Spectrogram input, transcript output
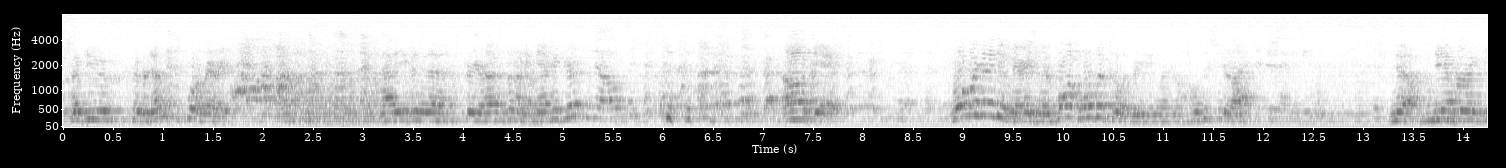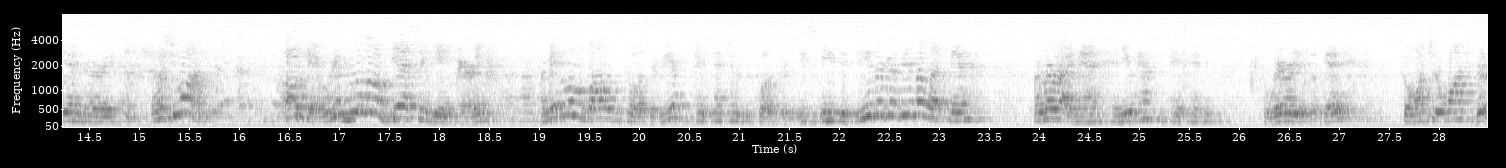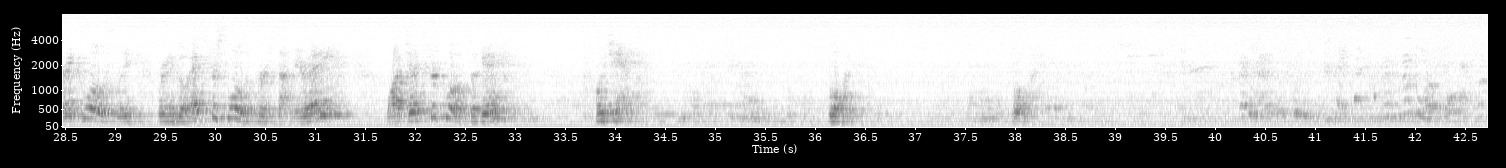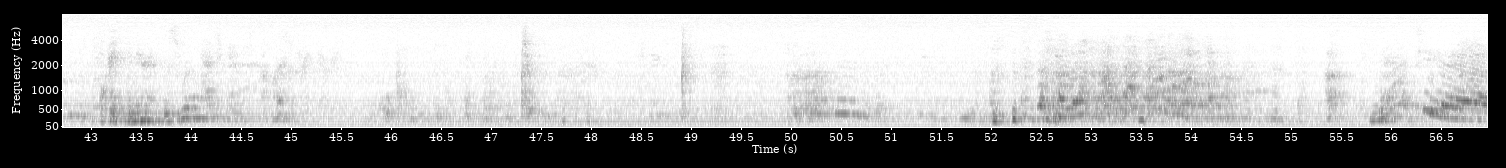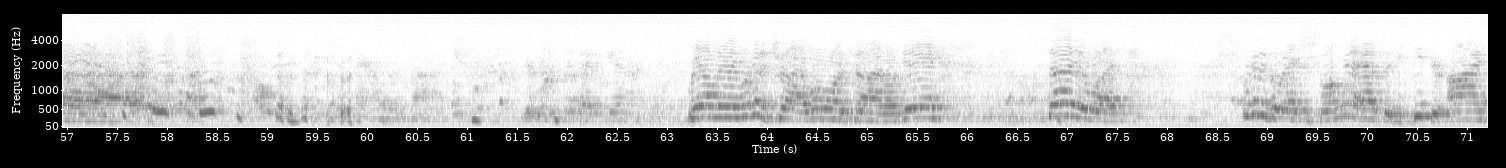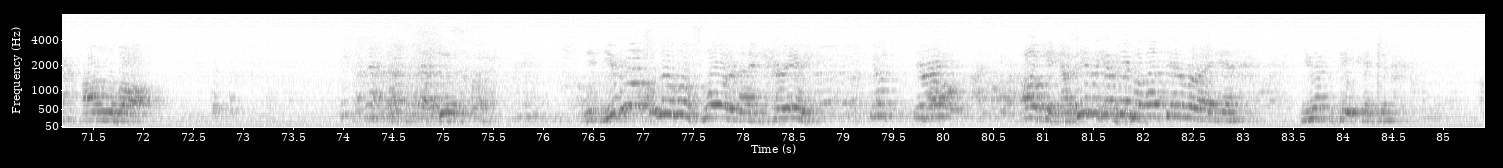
Have you ever done this before, Mary? Not even uh, for your husband on a camping trip? No. Okay. What we're going to do, Mary, is we're going to pull up a little bit closer. You want to hold this in your lap? No, never again, Mary. Unless you want. Okay, we're going to do a little guessing game, Mary. I made a little ball of the toilet paper. You have to pay attention to the toilet paper. It's, it's either going to be in my left hand or my right hand, and you have to pay attention to where it is, okay? So I want you to watch very closely. We're going to go extra slow the first time. You ready? Watch extra close, okay? Which hand? Blow it. Blow it. Okay, come here. This is where the magic happens. Come on, right there. Well, man, we're going to try one more time, okay? Tell you what, we're going to go extra slow. I'm going to ask that you keep your eye on the ball. Just, you, been actually a little slow tonight, are you? You, you all right? Okay, now see if to be in the left hand or the right hand. You have to pay attention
